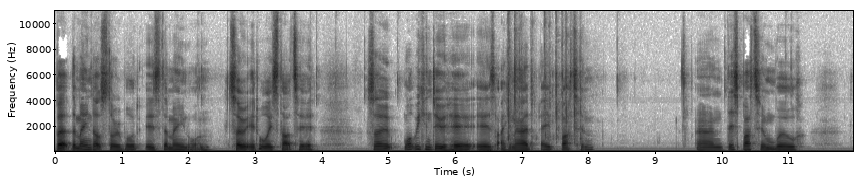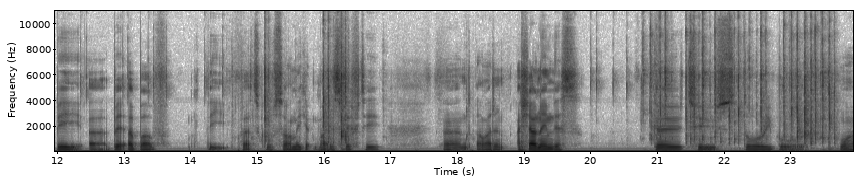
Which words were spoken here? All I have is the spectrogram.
But the main.storyboard is the main one. So it always starts here so what we can do here is I can add a button and this button will be a bit above the vertical so I'll make it minus 50 and oh I don't actually I'll name this go to storyboard 1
